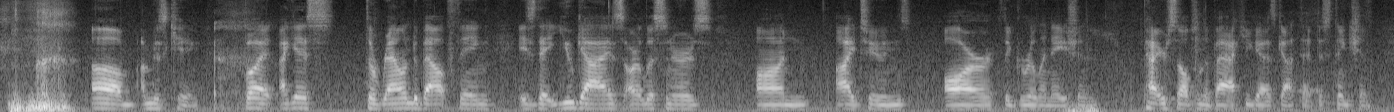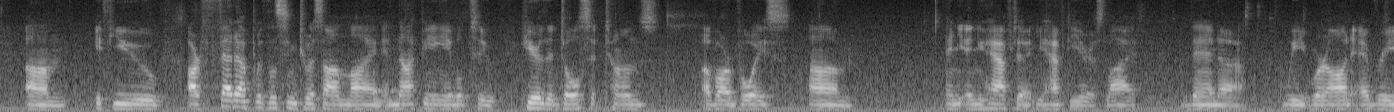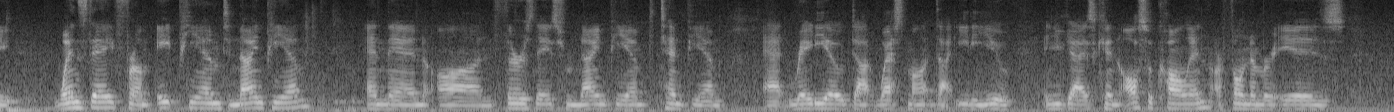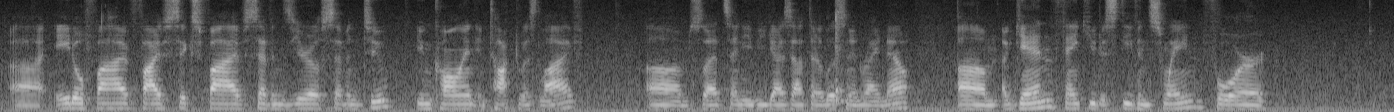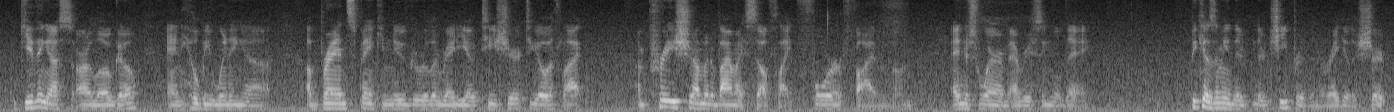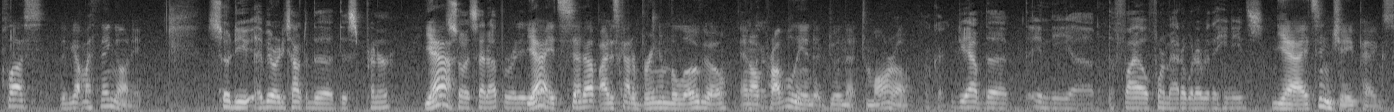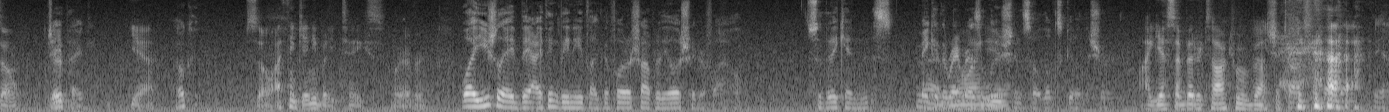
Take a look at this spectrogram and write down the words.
um, I'm just kidding. But I guess the roundabout thing is that you guys, our listeners on iTunes, are the Gorilla Nation. Pat yourselves on the back. You guys got that distinction. Um, if you are fed up with listening to us online and not being able to hear the dulcet tones of our voice, um, and, and you have to you have to hear us live, then uh, we we're on every Wednesday from 8 p.m. to 9 p.m. and then on Thursdays from 9 p.m. to 10 p.m. at radio.westmont.edu. And you guys can also call in. Our phone number is uh, 805 565 7072. You can call in and talk to us live. Um, so that's any of you guys out there listening right now. Um, again, thank you to Stephen Swain for giving us our logo, and he'll be winning a, a brand spanking new Gorilla Radio T-shirt to go with like. I'm pretty sure I'm gonna buy myself like four or five of them, and just wear them every single day. Because I mean they're they're cheaper than a regular shirt. Plus they've got my thing on it. So, do you have you already talked to the this printer? Yeah. So it's set up already. yeah, go? it's set up. I just got to bring him the logo, and I'll probably end up doing that tomorrow. Okay. Do you have the in the uh, the file format or whatever that he needs? Yeah, it's in JPEG, so JPEG. yeah. Okay. So I think anybody takes whatever. Well, usually they, I think they need like the Photoshop or the Illustrator file, so they can make I it the right no idea. resolution so it looks good on the shirt. I guess I better talk to him about that. talk to them about that. Yeah.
